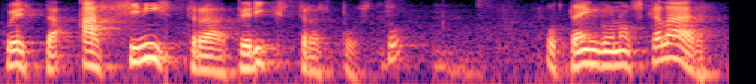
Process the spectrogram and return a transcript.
questa a sinistra per x trasposto, ottengo uno scalare,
